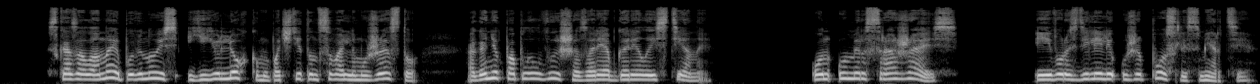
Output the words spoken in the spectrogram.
— сказала она, и, повинуясь ее легкому, почти танцевальному жесту, огонек поплыл выше, озаря обгорелые стены. Он умер, сражаясь, и его разделили уже после смерти.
